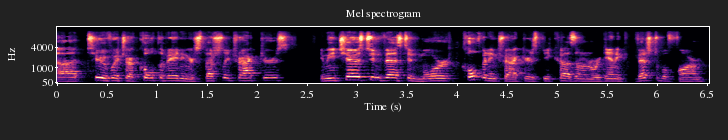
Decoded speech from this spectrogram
uh, two of which are cultivating or specialty tractors. And we chose to invest in more cultivating tractors because on an organic vegetable farm,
